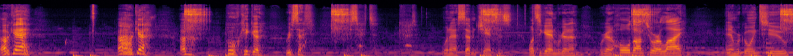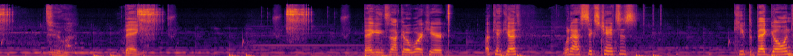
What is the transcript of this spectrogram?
Okay. Okay. Uh, okay, good. Reset. Reset. One out of seven chances. Once again, we're gonna we're gonna hold on to our lie, and we're going to to beg. Begging's not gonna work here. Okay, good. One out of six chances. Keep the beg going.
